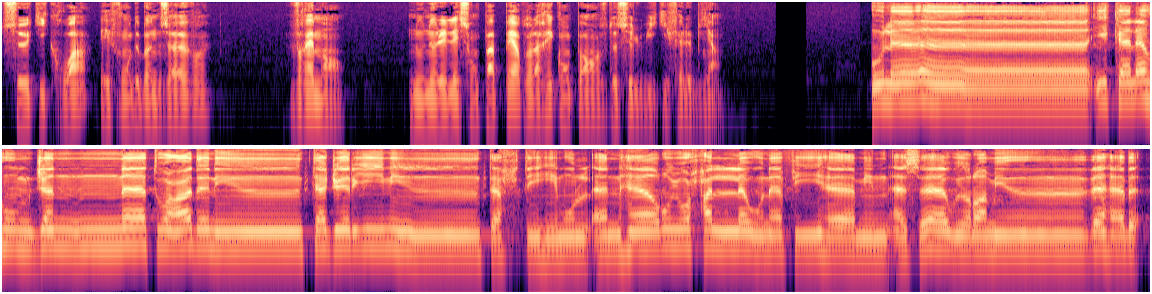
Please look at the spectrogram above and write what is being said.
Ceux qui croient et font de bonnes œuvres, vraiment, nous ne les laissons pas perdre la récompense de celui qui fait le bien. اولئك لهم جنات عدن تجري من تحتهم الانهار يحلون فيها من اساور من ذهب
